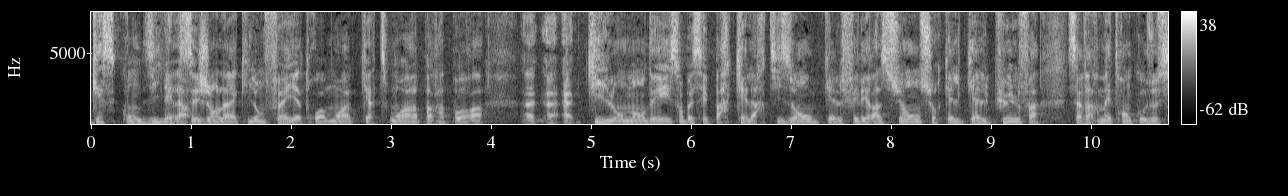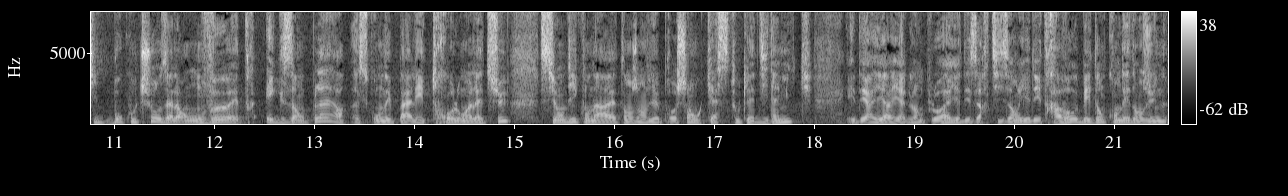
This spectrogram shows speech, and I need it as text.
Qu'est-ce qu'on dit à ces gens-là qui l'ont fait il y a trois mois, quatre mois, par rapport à, à- à- à qui l'ont demandé? Ils sont passés par quel artisan ou quelle fédération, sur quel calcul? Enfin, ça va remettre en cause aussi beaucoup de choses. Alors, on veut être exemplaire. Est-ce qu'on n'est pas allé trop loin là-dessus Si on dit qu'on arrête en janvier prochain, on casse toute la dynamique. Et derrière, il y a de l'emploi, il y a des artisans, il y a des travaux. Mais donc, on est dans une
